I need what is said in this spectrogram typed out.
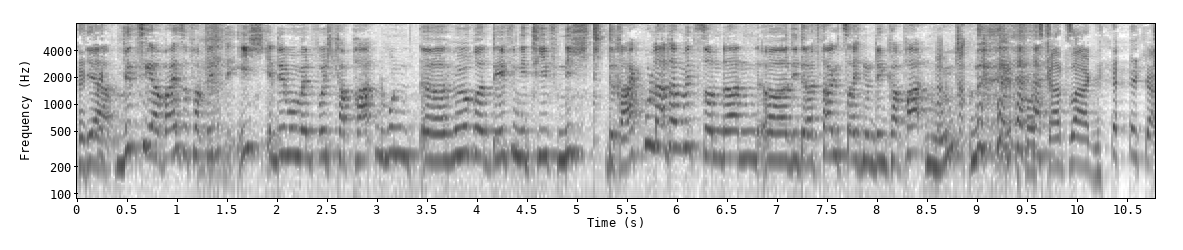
Ja, witzigerweise verbinde ich in dem Moment, wo ich Karpatenhund äh, höre, definitiv nicht Dracula damit, sondern äh, die drei Fragezeichen und den Karpatenhund. ich wollte es gerade sagen. ja.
